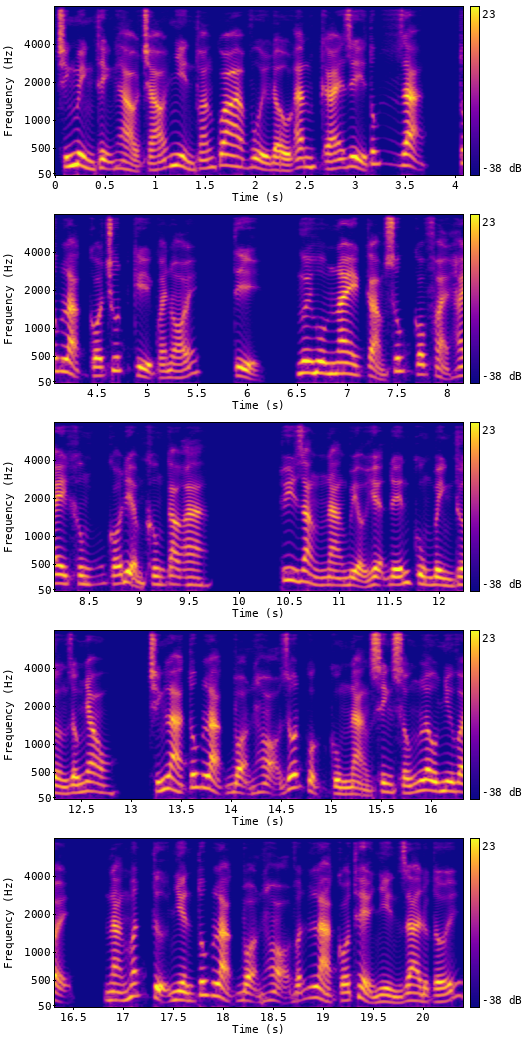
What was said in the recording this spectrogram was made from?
Chính mình thịnh hảo cháo nhìn thoáng qua vùi đầu ăn cái gì túc dạ, túc lạc có chút kỳ quái nói, tỷ, ngươi hôm nay cảm xúc có phải hay không có điểm không cao a? Tuy rằng nàng biểu hiện đến cùng bình thường giống nhau, chính là túc lạc bọn họ rốt cuộc cùng nàng sinh sống lâu như vậy, nàng mất tự nhiên túc lạc bọn họ vẫn là có thể nhìn ra được tới.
